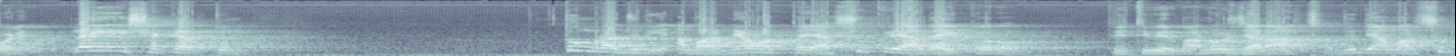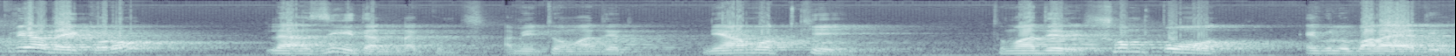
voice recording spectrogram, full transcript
বলেন লাই শাকাতুম তোমরা যদি আমার নেওয়াত পাইয়া শুক্রিয়া আদায় করো পৃথিবীর মানুষ যারা আছো যদি আমার শুক্রিয়া আদায় করো লাজিদান্নাকুম। আমি তোমাদের নিয়ামতকে, তোমাদের সম্পদ এগুলো বাড়াইয়া দিব।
